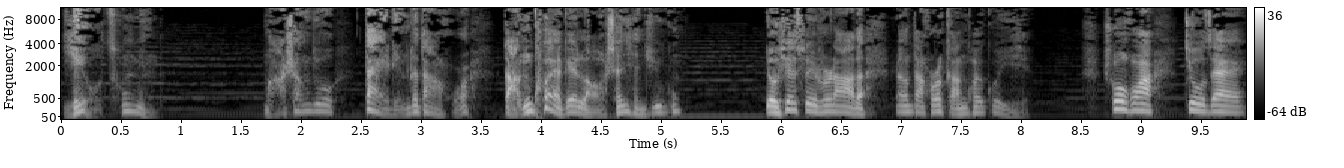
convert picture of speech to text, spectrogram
也有聪明的，马上就带领着大伙赶快给老神仙鞠躬。有些岁数大的，让大伙赶快跪下。说话就在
